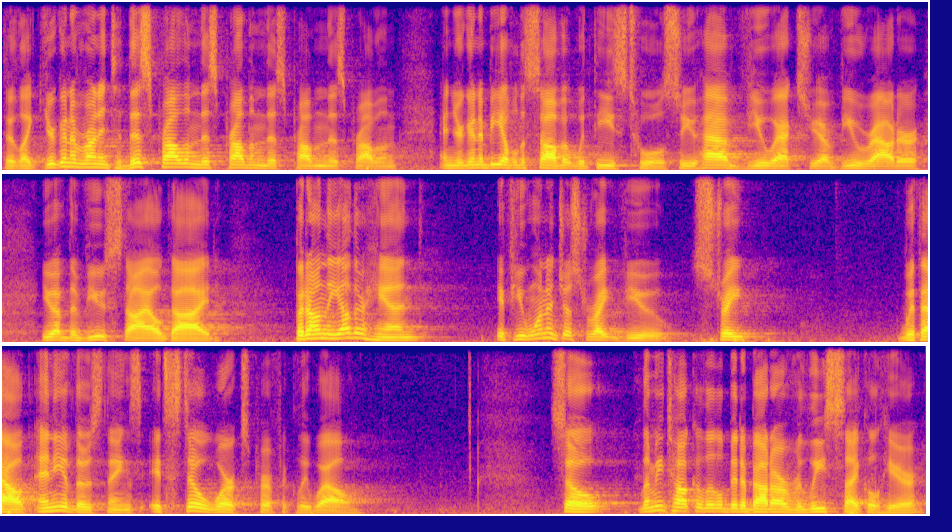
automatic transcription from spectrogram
They're like, you're going to run into this problem, this problem, this problem, this problem, and you're going to be able to solve it with these tools. So you have Vuex, you have Vue Router, you have the Vue style guide. But on the other hand, if you want to just write Vue straight without any of those things, it still works perfectly well. So let me talk a little bit about our release cycle here.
